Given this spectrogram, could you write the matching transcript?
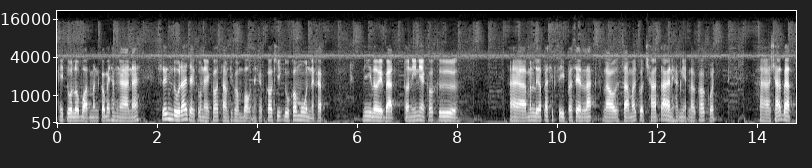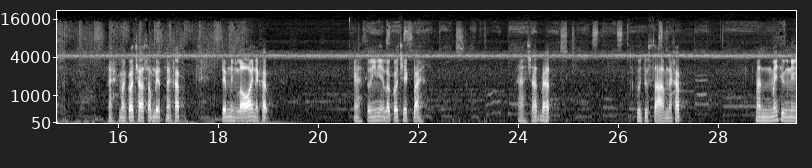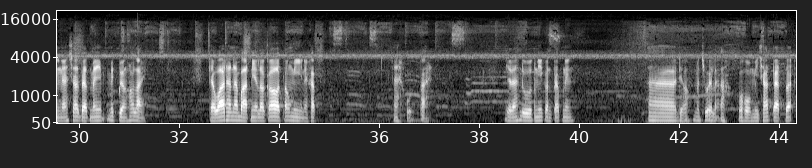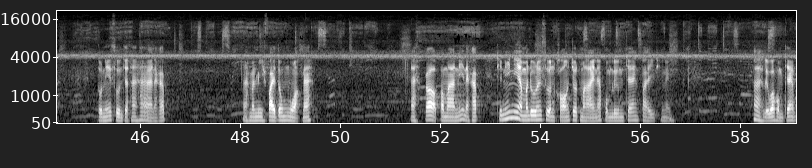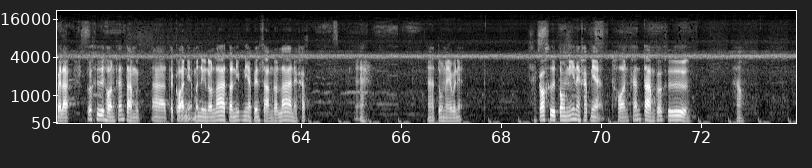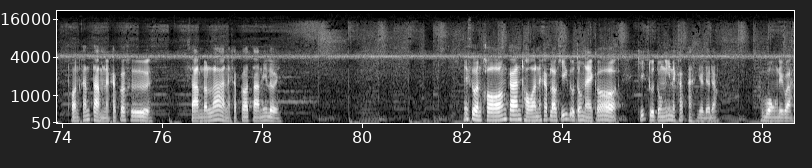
ไอตัวโรบอทมันก็ไม่ทำงานนะ ซึ่งดูได้จากตรงไหนก็ตามที่ผมบอกนะครับ ก็คลิกดูข้อมูลนะครับ นี่เลยแบตตอนนี้เนี่ยก็คืออ่ามันเหลือ 84%ละ เราสามารถกดชาร์จได้นะครับเนี่ย เราก็กดอ่าชาร์จแบตอะมันก็ชาร์จสำเร็จนะครับ เต็ม 100 นะครับ อะตัวนี้เนี่ยเราก็เช็คไปอ่าชาร์จแบต0.3 นะครับ มันไม่ถึงหนึ่งนะ ชาร์จแบตไม่ไม่เปลืองเท่าไหร่ แต่ว่าธนบัตรเนี่ยเราก็ต้องมีนะครับ อะขุดไป เดี๋ยวนะดูตรงนี้ก่อนแป๊บหนึ่งอ่าเดี๋ยวมาช่วยละอะโอ้โห มีชาร์จแบตด้วย ตัวนี้ 0.55 นะครับ อะมันมีไฟตรงหมวกนะ อะก็ประมาณนี้นะครับ ทีนี้เนี่ยมาดูในส่วนของจดหมายนะ ผมลืมแจ้งไปทีหนึ่งหรือว่าผมแจ้งไปแล้วก็คือถอนขั้นต่ำอ่าแต่ก่อนเนี่ยมันหนึ่งดอลลาร์ตอนนี้เนี่ยเป็นสามดอลลาร์นะครับอะอ่าตรงไหนวะเนี่ยก็คือตรงนี้นะครับเนี่ยถอนขั้นต่ำก็คือเอาถอนขั้นต่ำนะครับก็คือ 3 ดอลลาร์นะครับ ก็ตามนี้เลย ในส่วนของการถอนนะครับ เราคลิกดูตรงไหนก็คลิกดูตรงนี้นะครับอะเดี๋ยวเดี๋ยวเดี๋ยววงดีกว่า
